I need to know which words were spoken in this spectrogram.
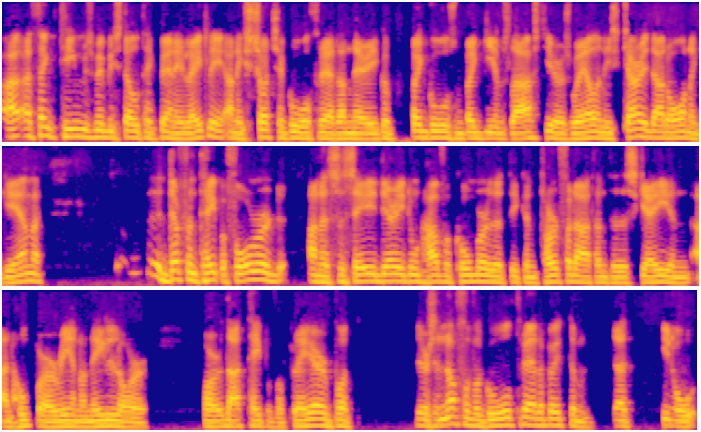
I, I, think teams maybe still take Benny lightly, and he's such a goal threat in there. He got big goals in big games last year as well, and he's carried that on again. A different type of forward, and as I say, Derry don't have a comer that they can turf it at into the sky and, and hope for a Rian O'Neill or or that type of a player. But there's enough of a goal threat about them that you know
